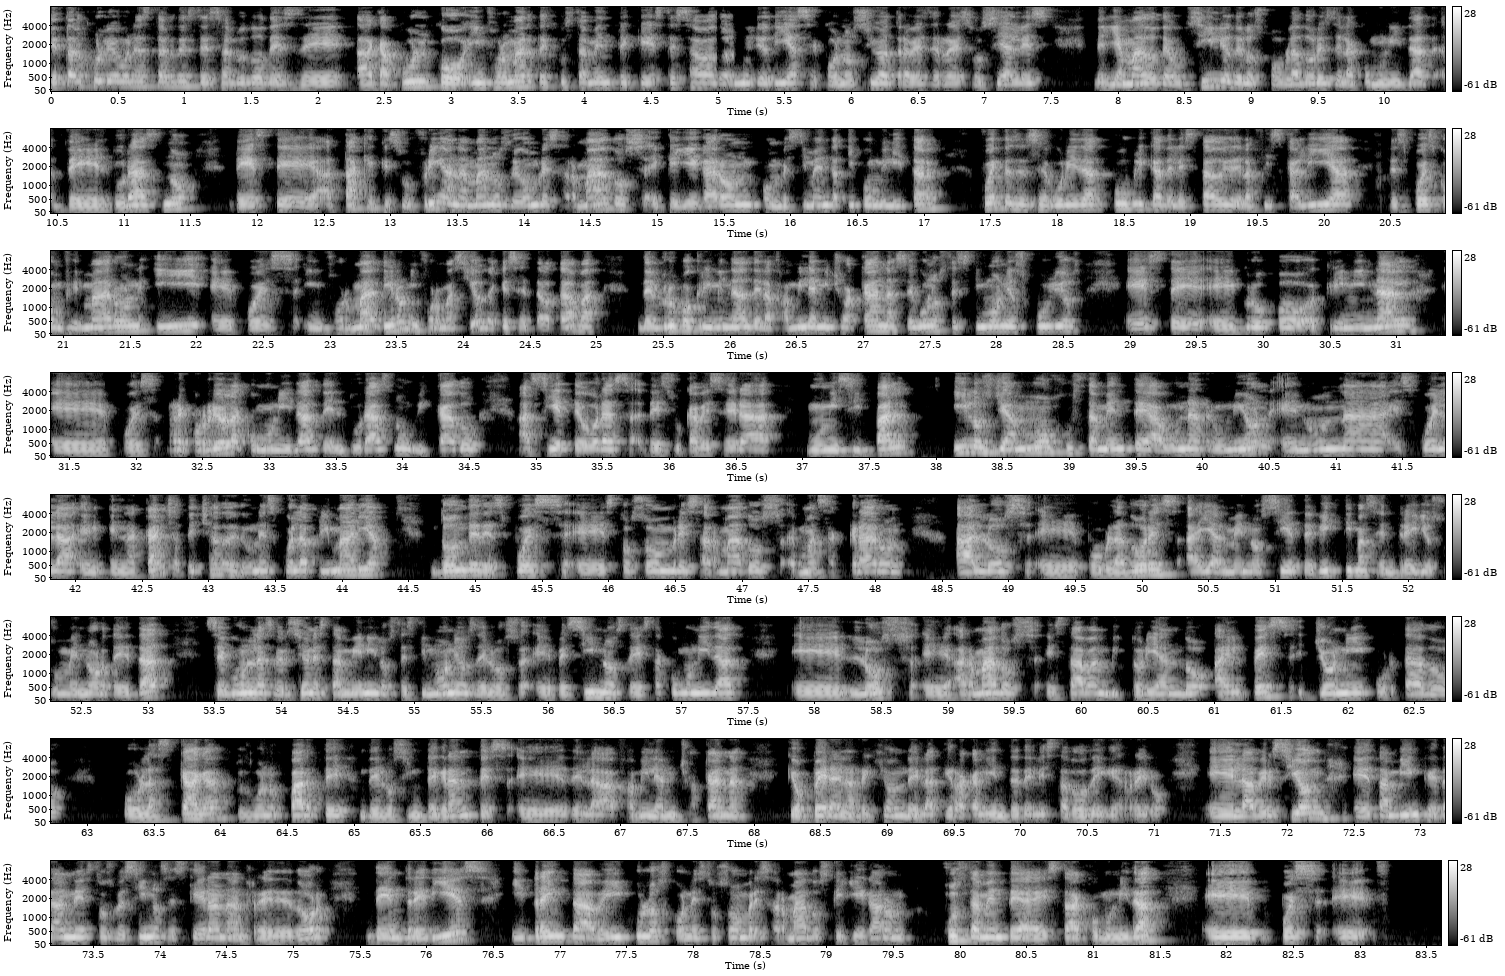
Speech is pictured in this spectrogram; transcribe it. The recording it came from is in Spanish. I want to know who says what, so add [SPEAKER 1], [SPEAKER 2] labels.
[SPEAKER 1] ¿Qué tal, Julio? Buenas tardes. Te saludo desde Acapulco. Informarte justamente que este sábado al mediodía se conoció a través de redes sociales del llamado de auxilio de los pobladores de la comunidad del Durazno, de este ataque que sufrían a manos de hombres armados eh, que llegaron con vestimenta tipo militar. Fuentes de seguridad pública del Estado y de la Fiscalía después confirmaron y eh, pues dieron información de que se trataba del grupo criminal de la familia michoacana. Según los testimonios, Julio, este eh, grupo criminal eh, pues recorrió la comunidad del Durazno, ubicado a siete horas de su cabecera municipal y los llamó justamente a una reunión en una escuela, en, en la cancha techada de una escuela primaria, donde después estos hombres armados masacraron a los eh, pobladores. Hay al menos siete víctimas, entre ellos un menor de edad. Según las versiones también y los testimonios de los eh, vecinos de esta comunidad, eh, los armados estaban victoriando a El Pez, Johnny Hurtado o Las Caga, pues bueno, parte de los integrantes eh, de la familia michoacana que opera en la región de la Tierra Caliente del estado de Guerrero. Eh, la versión eh, también que dan estos vecinos es que eran alrededor de entre 10 y 30 vehículos con estos hombres armados que llegaron justamente a esta comunidad. Pues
